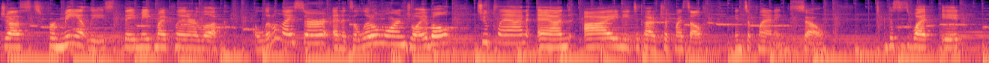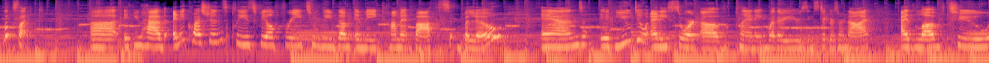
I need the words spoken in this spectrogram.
just, for me at least, they make my planner look a little nicer and it's a little more enjoyable to plan and I need to kind of trick myself into planning. So this is what it looks like. Uh, if you have any questions, please feel free to leave them in the comment box below. And if you do any sort of planning, whether you're using stickers or not, I'd love to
